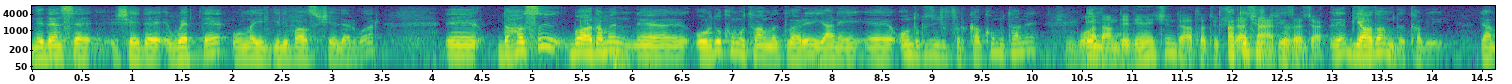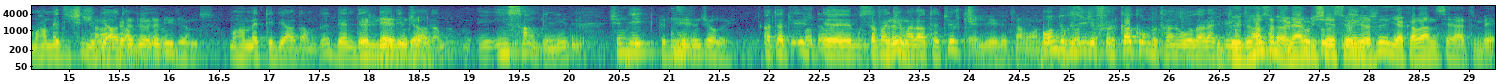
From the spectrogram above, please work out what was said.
Nedense şeyde webde onunla ilgili bazı şeyler var. Ee, dahası bu adamın e, ordu komutanlıkları yani e, 19. Fırka komutanı. Şimdi bu El- adam dediğin için de Atatürkçüler sana Atatürk diyorum. kızacak. E, bir adamdı tabii. Yani Muhammed için de bir adam öyle diyorum. değil yalnız. Muhammed de bir adamdı. Ben de, ben 57. de bir olay. adamım. E, insandı. 57 mi? Şimdi 57. alay. Atatürk, e, Mustafa Öyle Kemal mi? Atatürk 57 tam 19 19. oluyor. Fırka komutanı olarak Duydunuz mu? Önemli bir şey söylüyordu. Yakalandı Selahattin Bey.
